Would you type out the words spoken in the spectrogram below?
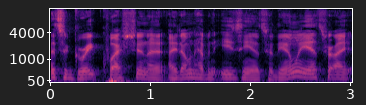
It's a great question. I, I, don't have an easy answer. The only answer I,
